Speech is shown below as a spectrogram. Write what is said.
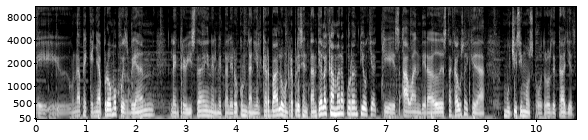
eh, una pequeña promo, pues vean la entrevista en el metalero con Daniel Carvalho, un representante a la Cámara por Antioquia que es abanderado de esta causa y que da muchísimos otros detalles.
